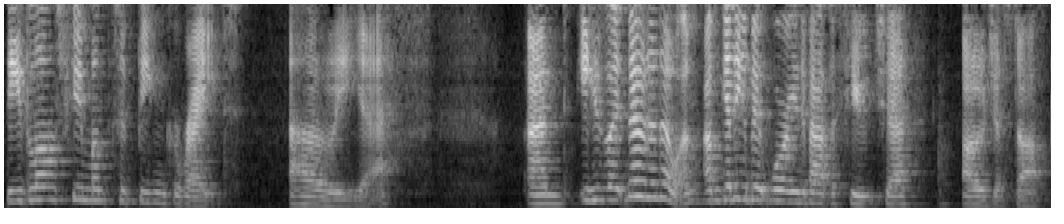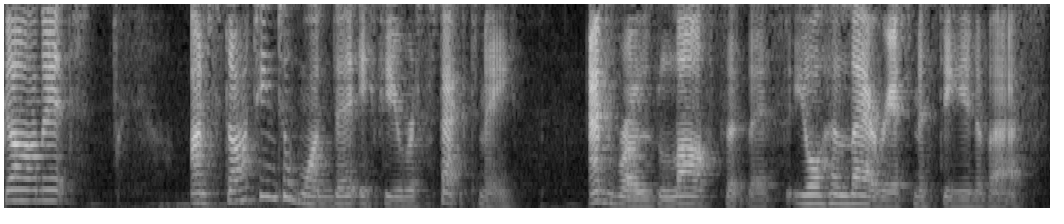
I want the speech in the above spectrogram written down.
these last few months have been great. Oh, yes. And he's like, no, no, no, I'm, I'm getting a bit worried about the future. Oh, just ask Garnet. I'm starting to wonder if you respect me. And Rose laughs at this. You're hilarious, Mr. Universe.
